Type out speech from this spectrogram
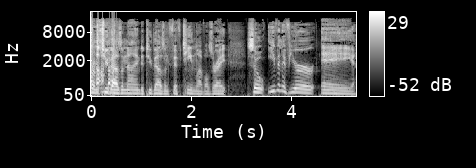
from 2009 to 2015 levels, right? So even if you're a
